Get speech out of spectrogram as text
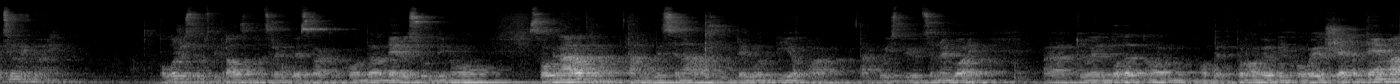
u Crnoj Gori? Položaj Srpske pravoslavne crkve je svakako da deli sudbinu svog naroda tamo gde se nalazi, gde god bio, pa tako isto i u Crnoj Gori. A, tu je dodatno, opet ponovio bih, ovo je još jedna tema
